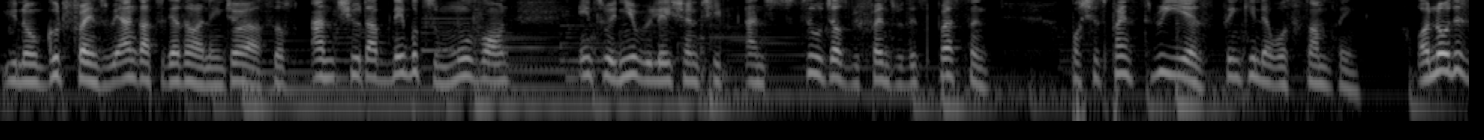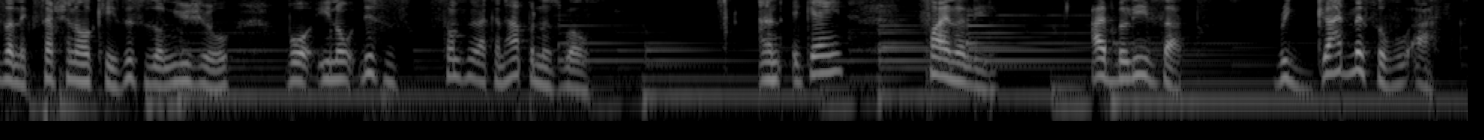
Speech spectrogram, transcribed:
you know, good friends. We hang out together and enjoy ourselves, and should have been able to move on into a new relationship and still just be friends with this person. But she spent three years thinking there was something. Or no, this is an exceptional case. This is unusual, but you know, this is something that can happen as well. And again, finally, I believe that regardless of who asks,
